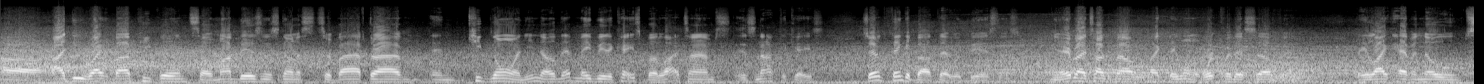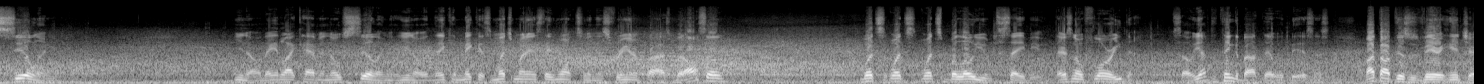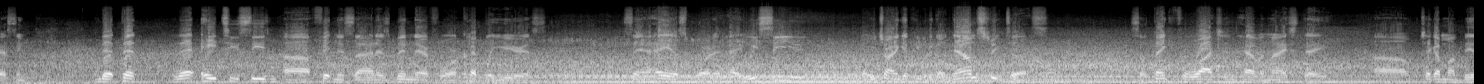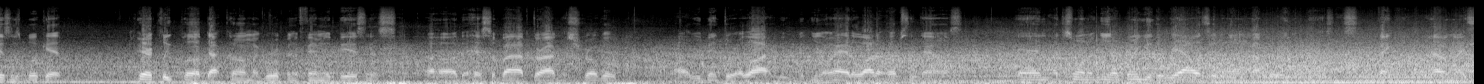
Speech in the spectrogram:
Uh, I do right by people, so my business is gonna survive, thrive, and keep going. You know that may be the case, but a lot of times it's not the case. So think about that with business. You know, everybody talk about like they want to work for themselves and they like having no ceiling. You know, they like having no ceiling. You know, they can make as much money as they want to in this free enterprise, but also what's what's what's below you to save you. There's no floor either. So you have to think about that with business. But I thought this was very interesting. That that that ATC uh, fitness sign has been there for a couple of years, saying, "Hey, Esporta, hey, we see you, but we're trying to get people to go down the street to us." So thank you for watching. Have a nice day. Um, check out my business book at paracletepub.com. I grew up in a family business uh, that has survived, thrived, and struggled. Uh, we've been through a lot. We've been, you know had a lot of ups and downs and I just want to you know bring you the reality of owning and operating business. Thank you. Have a nice day.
